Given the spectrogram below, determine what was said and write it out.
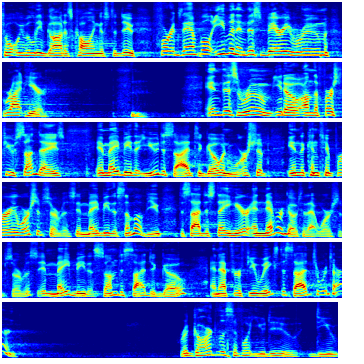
to what we believe God is calling us to do. For example, even in this very room right here, in this room, you know, on the first few Sundays, it may be that you decide to go and worship in the contemporary worship service. It may be that some of you decide to stay here and never go to that worship service. It may be that some decide to go and after a few weeks decide to return. Regardless of what you do, do you,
